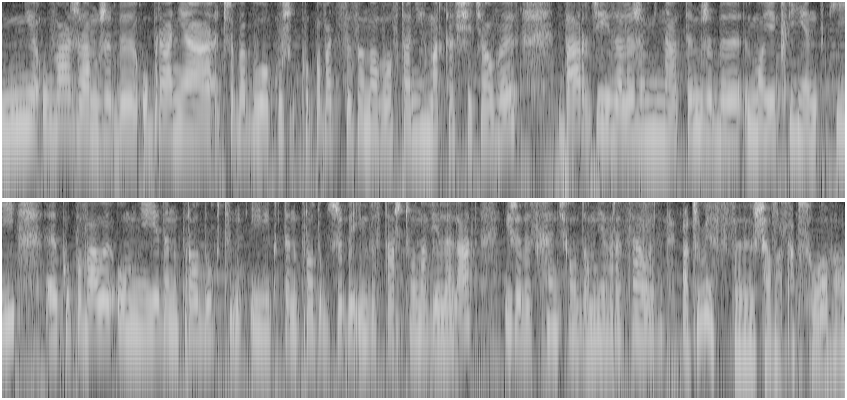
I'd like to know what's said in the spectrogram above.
Nie uważam, żeby ubrania trzeba było kupować kupować sezonowo w tanich markach sieciowych. Bardziej zależy mi na tym, żeby moje klientki e, kupowały u mnie jeden produkt i ten produkt, żeby im wystarczył na wiele lat i żeby z chęcią do mnie wracały. A czym jest e, szafa kapsułowa?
